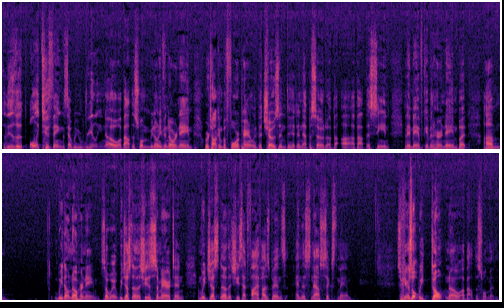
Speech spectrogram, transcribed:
So these are the only two things that we really know about this woman. We don't even know her name. We were talking before. Apparently, The Chosen did an episode about, uh, about this scene, and they may have given her a name, but um, we don't know her name. So we, we just know that she's a Samaritan, and we just know that she's had five husbands and this now sixth man. So here's what we don't know about this woman.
